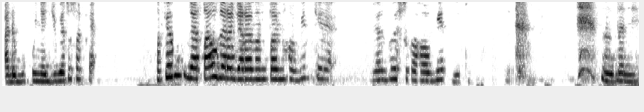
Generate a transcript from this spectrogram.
ada bukunya juga tuh kayak tapi aku nggak tahu gara-gara nonton Hobbit kayak biar gue suka Hobbit gitu. nonton ya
